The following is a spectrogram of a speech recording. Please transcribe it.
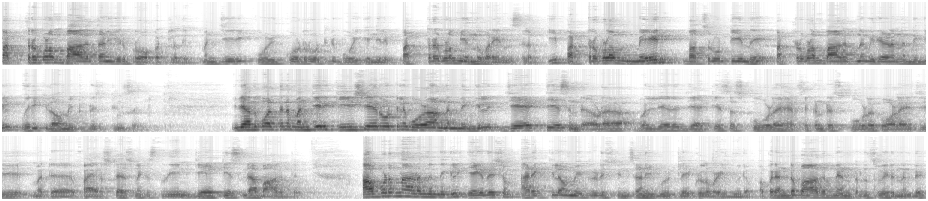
പട്രകുളം ഭാഗത്താണ് ഈ ഒരു പ്രോപ്പർട്ടി ഉള്ളത്. മഞ്ചേരി കോഴിക്കോട് റൂട്ടിന് പോയി കഴിഞ്ഞാൽ പട്രകുളം എന്ന് പറയുന്ന സ്ഥലം. ഈ പട്രകുളം മെയിൻ ബസ് റൂട്ടിൽ നിന്ന് പട്രകുളം ഭാഗത്ത് നിന്ന് വരികയാണെന്നുണ്ടെങ്കിൽ ഒരു കിലോമീറ്റർ ഡിസ്റ്റൻസ് ഇനി അതുപോലെ തന്നെ മഞ്ചേരി കീശേ റോട്ടിൽ പോകുകയാണെന്നുണ്ടെങ്കിൽ ജെ ടി എസ് ഉണ്ട്. അവിടെ വലിയൊരു J T S school higher secondary school college മറ്റേ ഫയർ സ്റ്റേഷനൊക്കെ സ്ഥിതി ചെയ്യുന്നത് ജെ ടി എസിന്റെ ആ ഭാഗത്ത്. അവിടെ നിന്നാണെന്നുണ്ടെങ്കിൽ ഏകദേശം അര കിലോമീറ്റർ ഡിസ്റ്റൻസ് ആണ് ഈ വീട്ടിലേക്കുള്ള വഴി ദൂരം. അപ്പൊ രണ്ട് ഭാഗത്ത് നിന്ന് എൻട്രൻസ് വരുന്നുണ്ട്.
